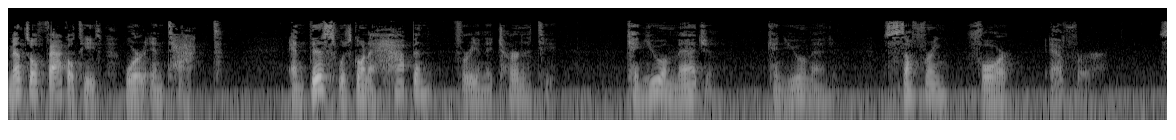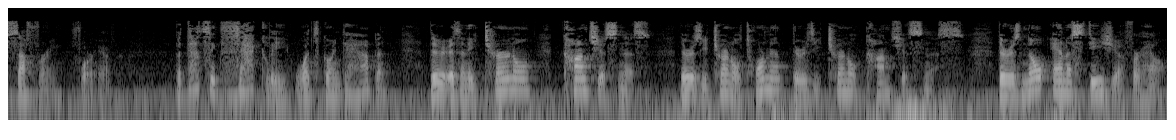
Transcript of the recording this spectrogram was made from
mental faculties were intact. And this was going to happen for an eternity. Can you imagine? Can you imagine? Suffering forever. Suffering forever. But that's exactly what's going to happen. There is an eternal consciousness. There is eternal torment. There is eternal consciousness. There is no anesthesia for hell.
